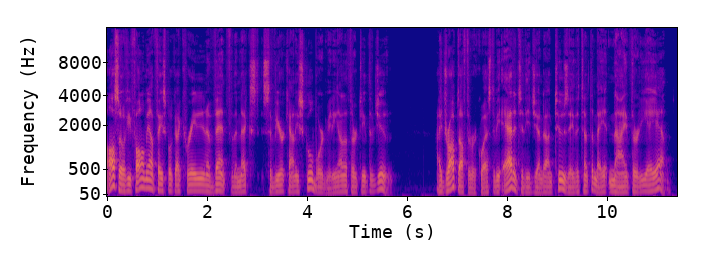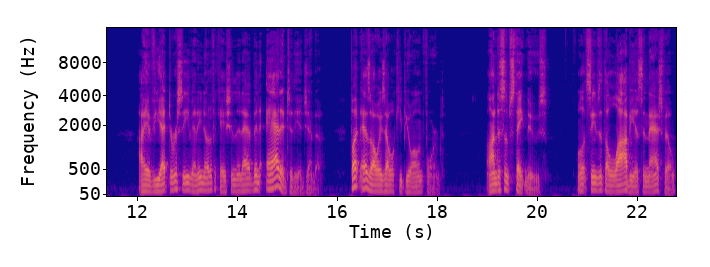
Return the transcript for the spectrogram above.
Also, if you follow me on Facebook, I created an event for the next Sevier County School Board meeting on the 13th of June. I dropped off the request to be added to the agenda on Tuesday, the 10th of May at 9:30 a.m. I have yet to receive any notification that I have been added to the agenda. But as always, I will keep you all informed. On to some state news. Well, it seems that the lobbyists in Nashville,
